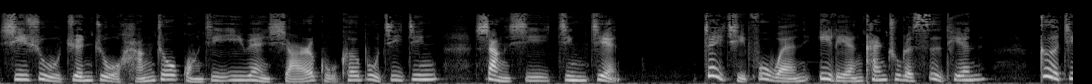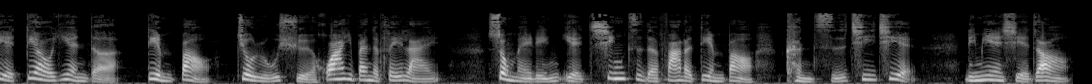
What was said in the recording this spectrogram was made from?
悉数捐助杭州广济医院小儿骨科部基金，上悉金鉴。这起讣文一连刊出了四天，各界吊唁的电报就如雪花一般的飞来。宋美龄也亲自的发了电报恳辞妻妾，里面写道：“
